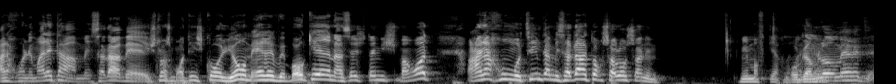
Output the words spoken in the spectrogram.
אנחנו נמלא את המסעדה ב-300 איש כל יום, ערב ובוקר, נעשה שתי משמרות, אנחנו מוציאים את המסעדה תוך שלוש שנים. מי מבטיח לך? הוא גם לא אומר את זה.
